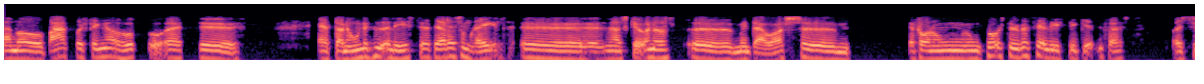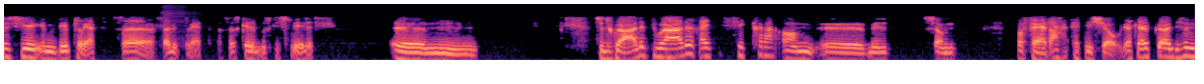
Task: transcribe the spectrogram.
man må jo bare krydse fingre og håbe på, at, øh, at der er nogen, der gider at læse det. Det er der som regel, øh, når jeg skriver noget. Øh, men der er jo også... Øh, jeg får nogle, nogle få stykker til at læse det igennem først. Og hvis så siger at det er plat, så, så er det plat, og så skal det måske slettes. Øh, så du kan aldrig, du kan aldrig rigtig sikre dig om, øh, med, som forfatter, at det er sjovt. Jeg kan jo ikke gøre ligesom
